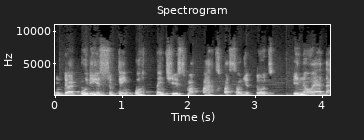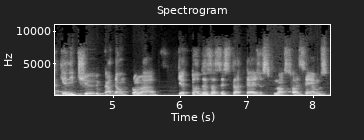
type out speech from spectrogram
Então é por isso que é importantíssima a participação de todos e não é daquele tiro cada um para um lado porque todas as estratégias que nós fazemos,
